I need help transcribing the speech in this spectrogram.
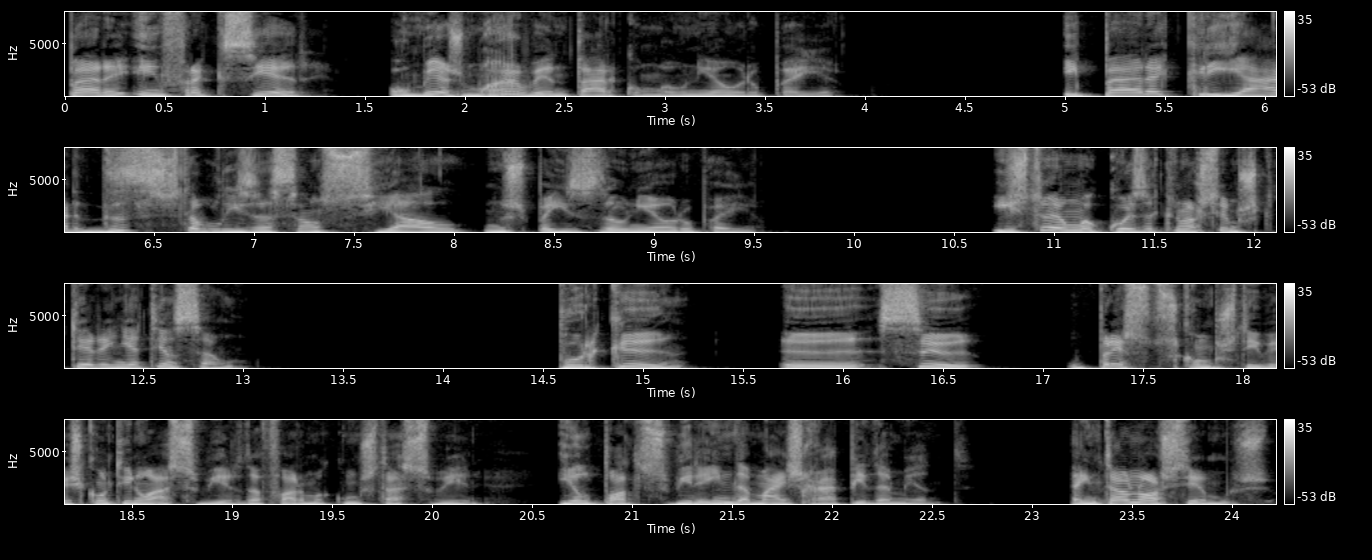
para enfraquecer ou mesmo rebentar com a União Europeia e para criar desestabilização social nos países da União Europeia. Isto é uma coisa que nós temos que ter em atenção. Porque eh, se o preço dos combustíveis continua a subir da forma como está a subir, e ele pode subir ainda mais rapidamente, então nós temos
